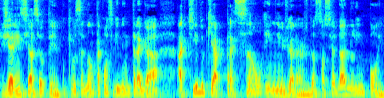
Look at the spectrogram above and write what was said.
gerenciar seu tempo, que você não está conseguindo entregar aquilo que a pressão em linhas gerais da sociedade lhe impõe.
